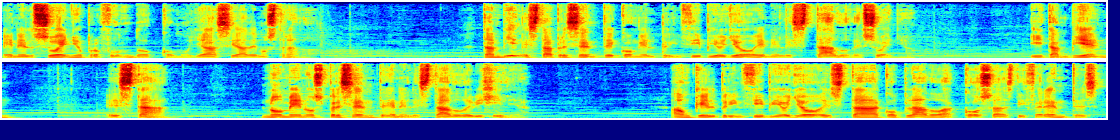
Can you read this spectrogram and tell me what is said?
en el sueño profundo como ya se ha demostrado. También está presente con el principio yo en el estado de sueño. Y también está no menos presente en el estado de vigilia. Aunque el principio yo está acoplado a cosas diferentes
